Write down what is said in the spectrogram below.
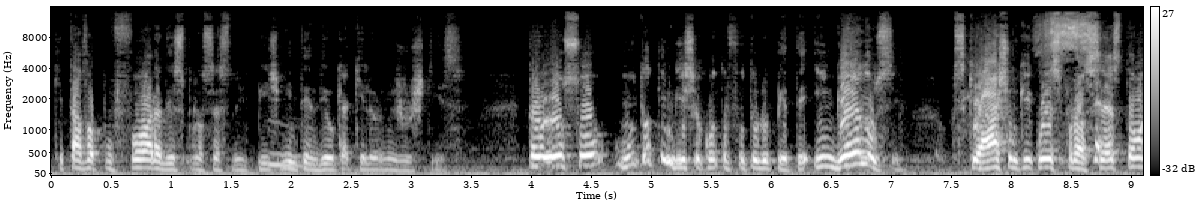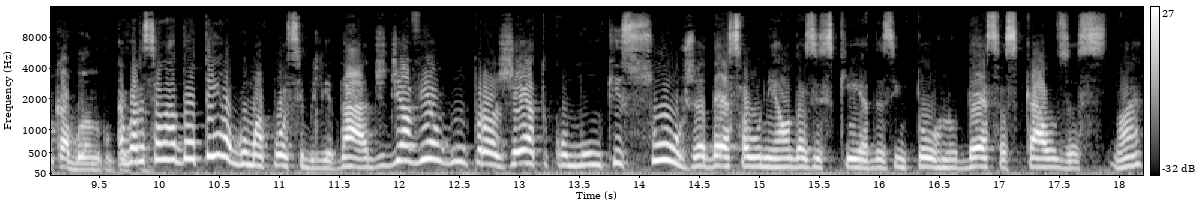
que estava por fora desse processo do impeachment hum. entendeu que aquilo era uma injustiça. Então eu sou muito otimista quanto ao futuro do PT. Enganam-se os que acham que com esse processo estão acabando com o. Agora, senador, tem alguma possibilidade de haver algum projeto comum que surja dessa união das esquerdas em torno dessas causas, não é?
